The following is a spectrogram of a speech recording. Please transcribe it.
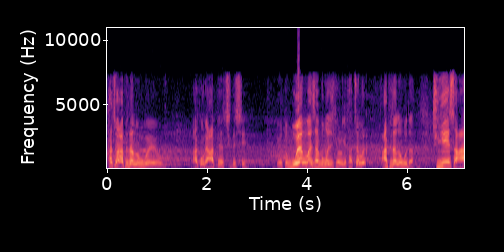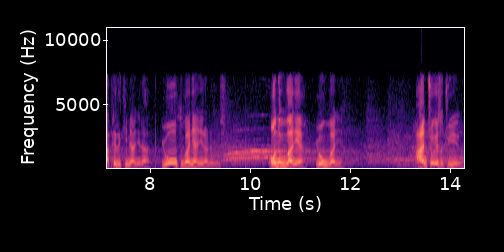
타점 앞에다 놓은 거예요. 아까 우리 앞에서 치듯이. 이것도 모양만 잡은 거지, 결국에 타점을 앞에다 놓은 거다. 뒤에서 앞에 느낌이 아니라, 요 구간이 아니라는 거지. 어느 구간이야? 요 구간이야. 안쪽에서 뒤에요.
